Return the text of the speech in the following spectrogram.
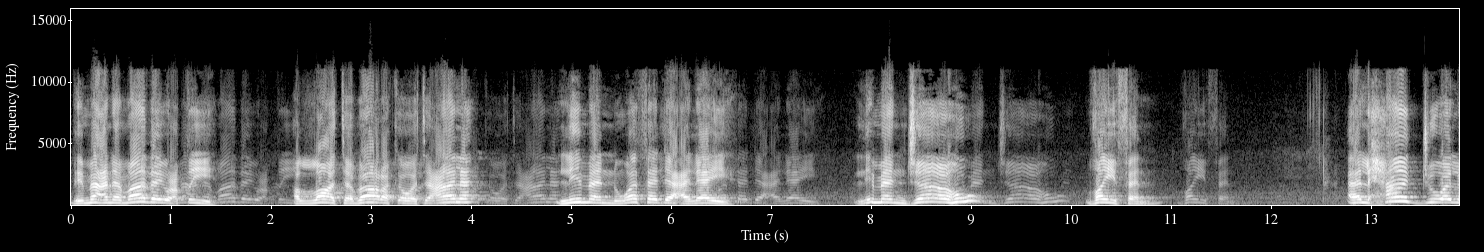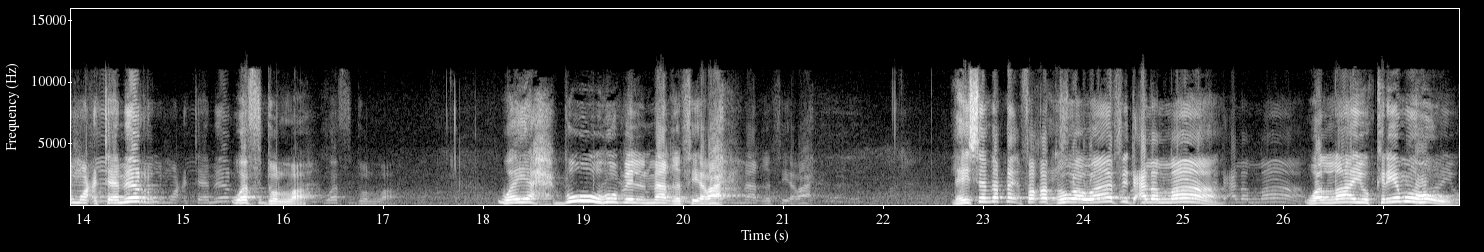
بمعنى ماذا يعطيه؟ الله تبارك وتعالى لمن وفد عليه لمن جاءه ضيفا. الحاج والمعتمر وفد الله. ويحبوه بالمغفرة. ليس فقط هو وافد على الله. والله يكرمه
